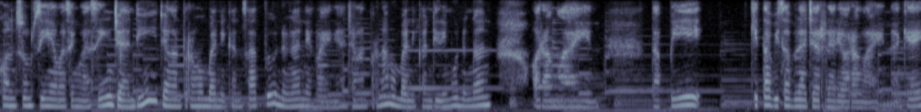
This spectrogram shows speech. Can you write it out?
konsumsinya masing-masing. Jadi, jangan pernah membandingkan satu dengan yang lainnya. Jangan pernah membandingkan dirimu dengan orang lain. Tapi kita bisa belajar dari orang lain, oke? Okay?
